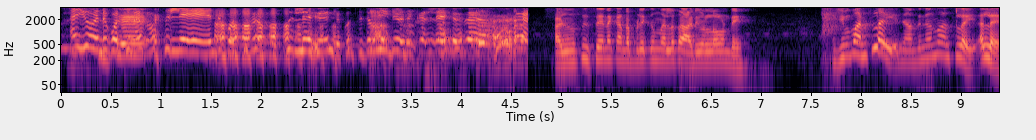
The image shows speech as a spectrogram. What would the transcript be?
അയ്യോ എന്റെ കൊച്ചിന്റെ ഡ്രസ്സില്ലേ എന്റെ കൊച്ചിന്റെ ഡ്രസ്സില്ലേ എന്റെ കൊച്ചിന്റെ വീഡിയോ എടുക്കല്ലേ? ദിവസം ഇസേനെ കണ്ടപ്പോഴേക്കും നല്ല താടിയുള്ളതുകൊണ്ടേ. പക്ഷെ ഇപ്പൊ മനസ്സിലായി. ഞാൻ തന്നെ ഒന്ന് മനസ്സിലായി. അല്ലേ?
